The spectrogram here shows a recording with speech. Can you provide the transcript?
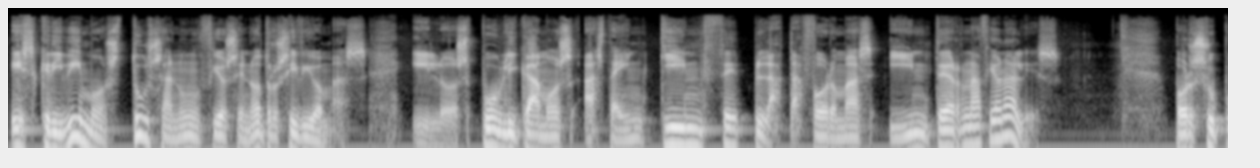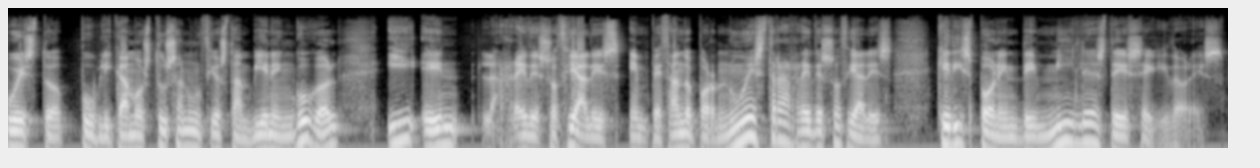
escribimos tus anuncios en otros idiomas y los publicamos hasta en 15 plataformas internacionales. Por supuesto, publicamos tus anuncios también en Google y en las redes sociales, empezando por nuestras redes sociales que disponen de miles de seguidores.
